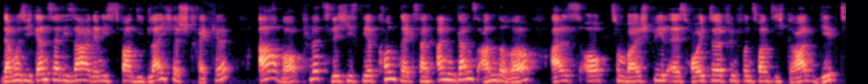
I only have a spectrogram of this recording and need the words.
Da muss ich ganz ehrlich sagen, ist zwar die gleiche Strecke, aber plötzlich ist Ihr Kontext ein, ein ganz anderer, als ob zum Beispiel es heute 25 Grad gibt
